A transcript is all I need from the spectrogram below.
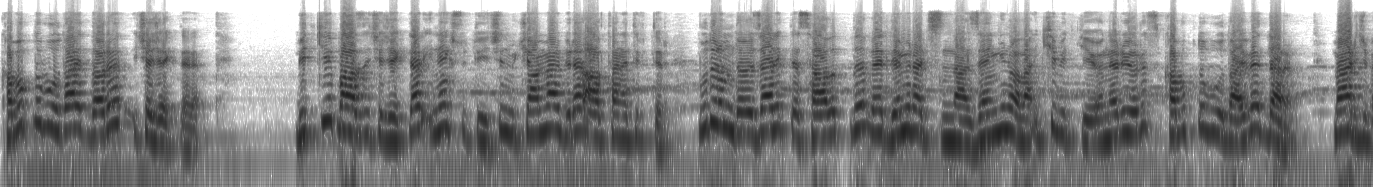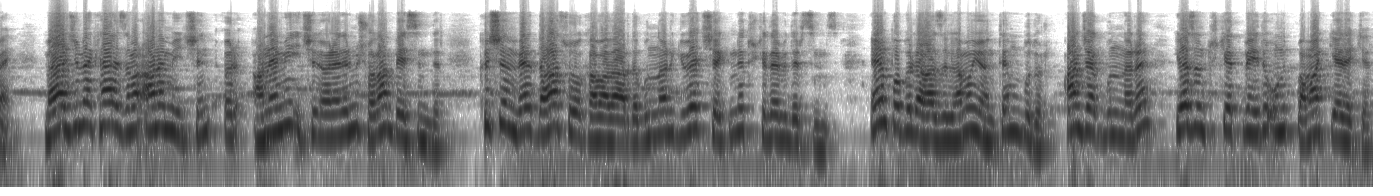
Kabuklu buğday darı içecekleri. Bitki bazlı içecekler inek sütü için mükemmel birer alternatiftir. Bu durumda özellikle sağlıklı ve demir açısından zengin olan iki bitkiyi öneriyoruz. Kabuklu buğday ve darı. Mercimek. Mercimek her zaman anemi için anemi için önerilmiş olan besindir. Kışın ve daha soğuk havalarda bunları güveç şeklinde tüketebilirsiniz. En popüler hazırlama yöntemi budur. Ancak bunları yazın tüketmeyi de unutmamak gerekir.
